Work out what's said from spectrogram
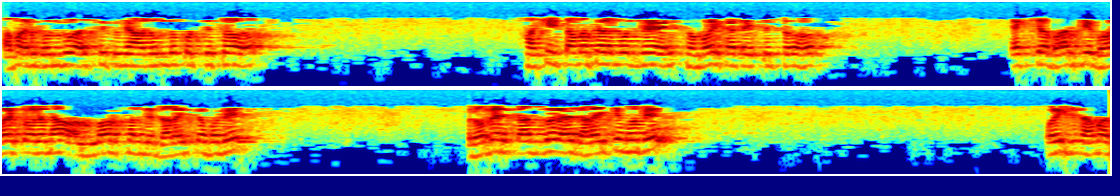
আমার বন্ধু আজকে তুমি আনন্দ করতেছ। হাসি তামাশার মধ্যে সময় কাটাইতেছ। একটা ভাগ্যে ভয় করে না, আল্লাহর সামনে দাঁড়াইতে হবে। রবের কাজ করে দাঁড়াইতে হবে। ওই দিন আমার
